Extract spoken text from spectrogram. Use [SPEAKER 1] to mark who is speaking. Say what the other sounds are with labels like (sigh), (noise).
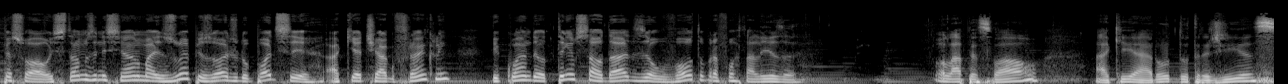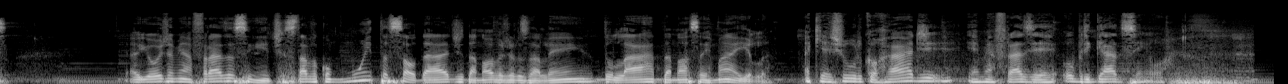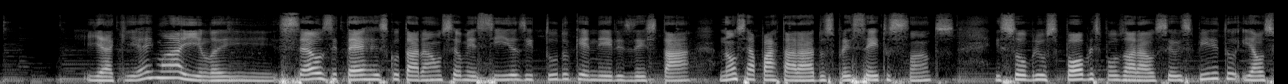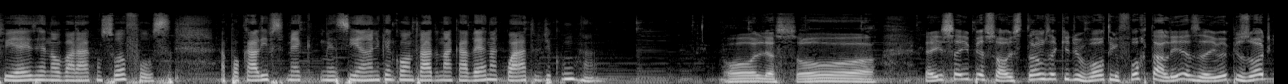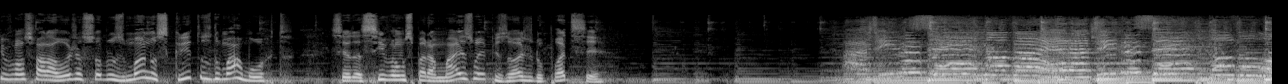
[SPEAKER 1] Pessoal, estamos iniciando mais um episódio do Pode Ser. Aqui é Thiago Franklin e quando eu tenho saudades eu volto para Fortaleza.
[SPEAKER 2] Olá pessoal, aqui é Haroldo Dutra Dias e hoje a minha frase é a seguinte: estava com muita saudade da Nova Jerusalém, do lar da nossa irmã Ila.
[SPEAKER 3] Aqui é Júlio Corrade e a minha frase é Obrigado, Senhor.
[SPEAKER 4] E aqui é a irmã Aila, e céus e terra escutarão o seu Messias, e tudo que neles está não se apartará dos preceitos santos, e sobre os pobres pousará o seu espírito, e aos fiéis renovará com sua força. Apocalipse me- messiânico encontrado na caverna 4 de Qumran.
[SPEAKER 1] Olha só. É isso aí, pessoal. Estamos aqui de volta em Fortaleza e o episódio que vamos falar hoje é sobre os manuscritos do Mar Morto. Sendo assim, vamos para mais um episódio do Pode Ser.
[SPEAKER 5] De nascer, nova era de crescer, novo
